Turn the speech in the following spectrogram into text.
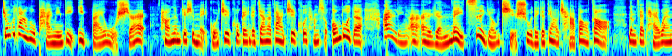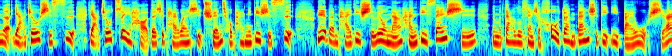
中国大陆排名第一百五十二。好，那么这是美国智库跟一个加拿大智库他们所公布的二零二二人类自由指数的一个调查报告。那么在台湾呢，亚洲十四，亚洲最好的是台湾，是全球排名第十四，日本排第十六，南韩第三十，那么大陆算是后段班，是第一百五十二。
